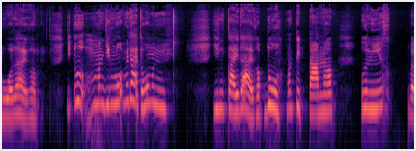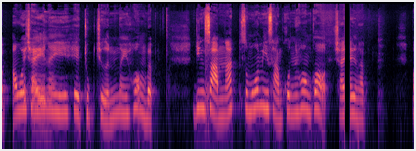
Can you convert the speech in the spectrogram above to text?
รั้วได้ครับเออมันยิงรั้วไม่ได้ แต่ว่ามันยิงไกลได้ครับ ดูมันติดตามนะครับ ปืนนี้แบบเอาไว้ใช้ในเหตุฉุกเฉินในห้องแบบ ยิงสามนัด สมมติว่ามีสามคนในห้องก็ใช้ครับ ไป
